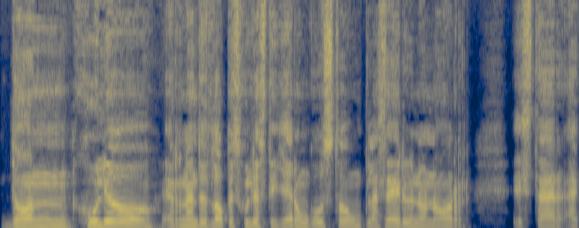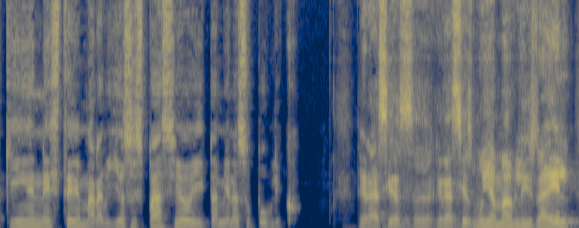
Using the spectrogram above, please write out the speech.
Don Julio Hernández López, Julio Astillero, un gusto, un placer y un honor estar aquí en este maravilloso espacio y también a su público. Gracias, eh, gracias, muy amable Israel.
